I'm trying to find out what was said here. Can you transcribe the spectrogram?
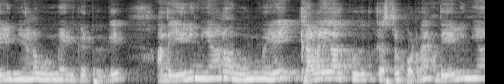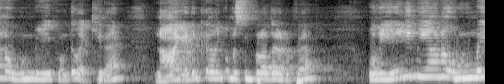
எளிமையான உண்மை எங்கிட்ட இருக்கு. அந்த எளிமையான உண்மையை கலையாக்குவதற்கு கஷ்டப்படுறேன். அந்த எளிமையான உண்மையை கொண்டு வைக்கிறேன். நான் எடுக்கிற வரைக்கும் ரொம்ப சிம்பிளாக தான் எடுப்பேன். ஒரு எளிமையான உண்மை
